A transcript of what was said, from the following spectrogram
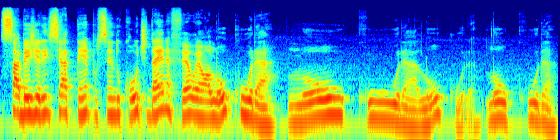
saber gerenciar tempo sendo coach da NFL é uma loucura. Loucura, loucura, loucura.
